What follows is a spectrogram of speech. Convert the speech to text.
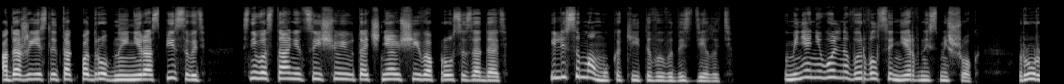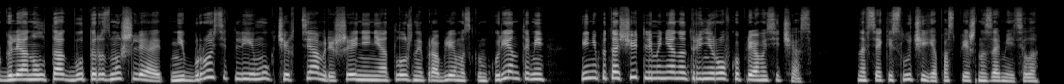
А даже если так подробно и не расписывать, с него станется еще и уточняющие вопросы задать или самому какие-то выводы сделать. У меня невольно вырвался нервный смешок. Рур глянул так, будто размышляет, не бросить ли ему к чертям решение неотложной проблемы с конкурентами и не потащить ли меня на тренировку прямо сейчас. На всякий случай я поспешно заметила.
